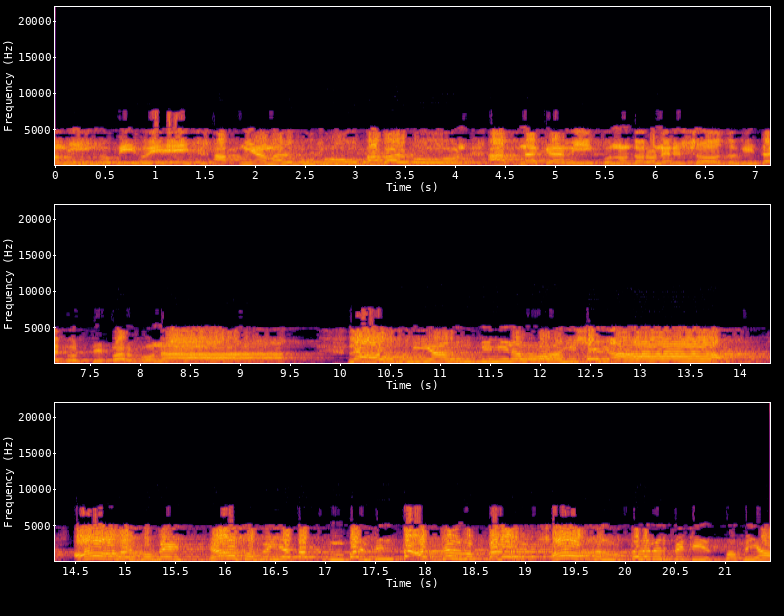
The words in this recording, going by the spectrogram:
আমি নবী হয়ে আপনি আমার ফুফু বাবার বোন আপনাকে আমি কোনো ধরনের সহযোগিতা করতে পারবো না لا أغني عنك من الله شيئا আমার ফুফি সফিয়া বিনত আব্দুল আব্দুল মুত্তালিবের বেটি সফিয়া।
